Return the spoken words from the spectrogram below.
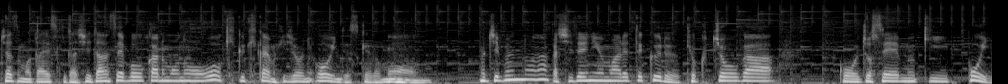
ャズも大好きだし男性ボーカルものを聞く機会も非常に多いんですけども、うん。自分のなんか自然に生まれてくる曲調がこう女性向きっぽい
